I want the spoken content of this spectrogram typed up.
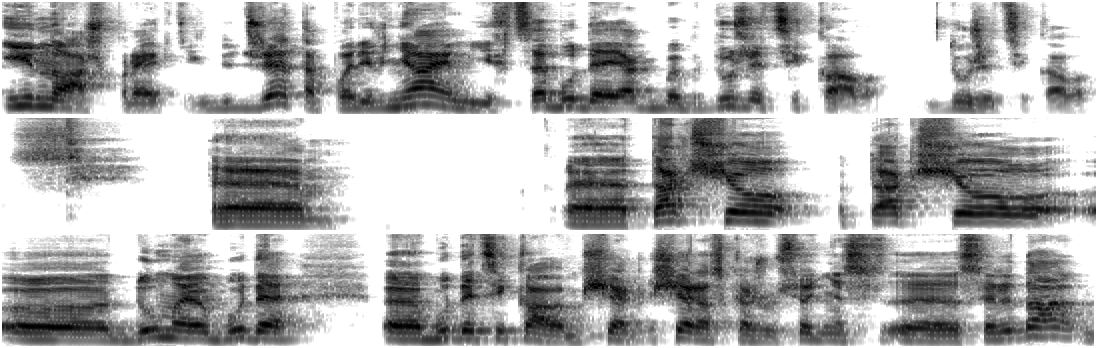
і наш проєктик бюджету, порівняємо їх. Це буде якби дуже цікаво. Дуже цікаво. Е, е, так що, так що е, думаю, буде, е, буде цікавим. Ще, ще раз кажу: сьогодні е, середа,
